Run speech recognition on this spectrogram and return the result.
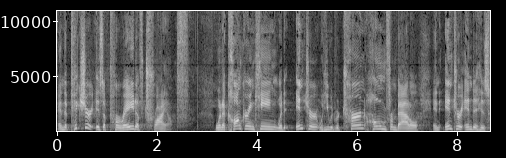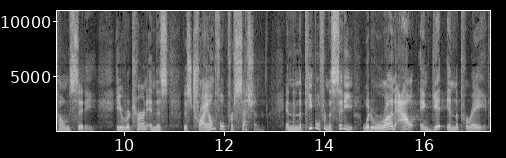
and the picture is a parade of triumph. When a conquering king would enter, when he would return home from battle and enter into his home city, he would return in this, this triumphal procession. And then the people from the city would run out and get in the parade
